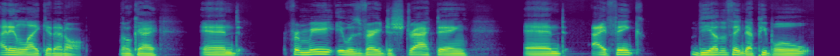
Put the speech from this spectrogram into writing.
I didn't like it at all. Okay. And for me, it was very distracting. And I think the other thing that people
